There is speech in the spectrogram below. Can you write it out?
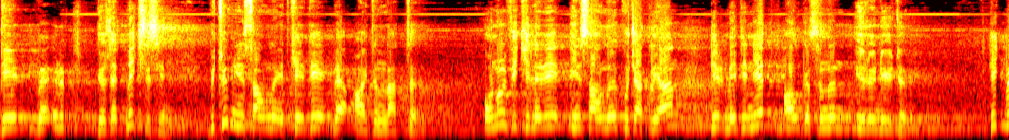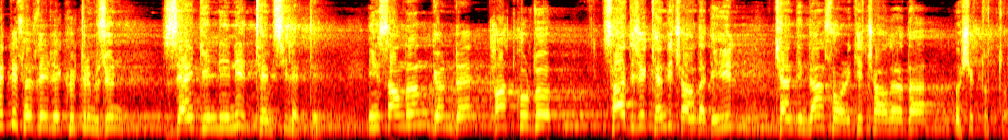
dil ve ırk gözetmeksizin bütün insanlığı etkiledi ve aydınlattı. Onun fikirleri insanlığı kucaklayan bir medeniyet algısının ürünüydü. Hikmetli sözleriyle kültürümüzün zenginliğini temsil etti. İnsanlığın gönlünde taht kurdu. Sadece kendi çağında değil, kendinden sonraki çağlara da ışık tuttu.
